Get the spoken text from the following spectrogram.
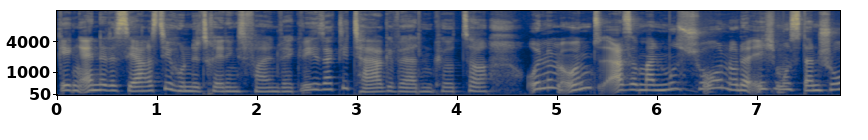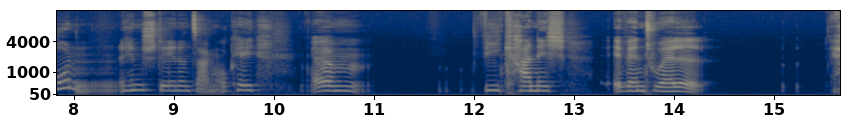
gegen Ende des Jahres die Hundetrainings fallen weg. Wie gesagt, die Tage werden kürzer und und und. Also man muss schon oder ich muss dann schon hinstehen und sagen, okay, ähm, wie kann ich eventuell, ja,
